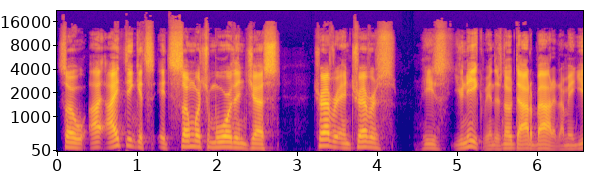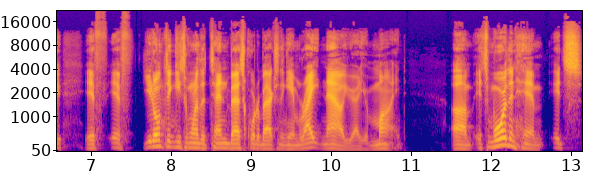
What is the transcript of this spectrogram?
So I, I think it's it's so much more than just Trevor. And Trevor's he's unique, man. There's no doubt about it. I mean, you if if you don't think he's one of the ten best quarterbacks in the game right now, you're out of your mind. Um, it's more than him. It's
